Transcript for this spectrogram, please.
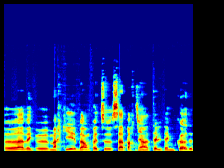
avec euh, marqué eh ben en fait ça appartient à tel timecode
